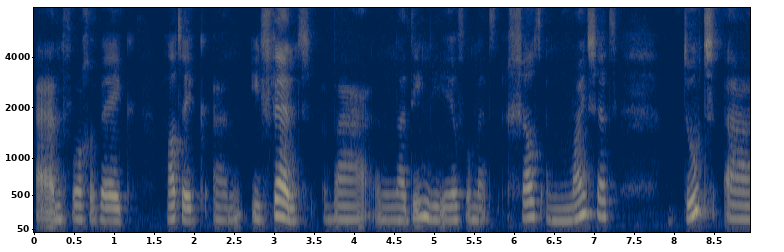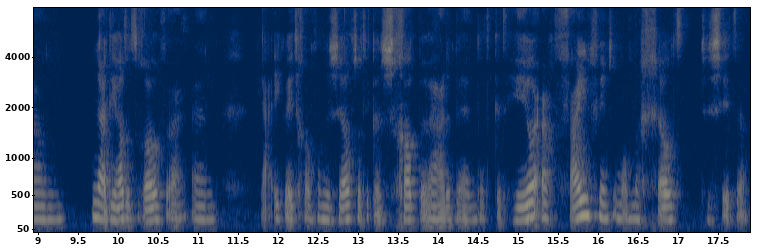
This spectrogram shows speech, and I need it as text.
En vorige week had ik een event waar Nadine, die heel veel met geld en mindset doet, um, nou, die had het erover. En ja, ik weet gewoon van mezelf dat ik een schatbewaarder ben. Dat ik het heel erg fijn vind om op mijn geld te zitten.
